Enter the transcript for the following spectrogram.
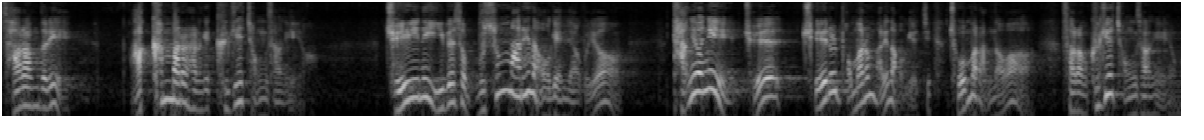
사람들이 악한 말을 하는 게 그게 정상이에요. 죄인의 입에서 무슨 말이 나오겠냐고요? 당연히 죄, 죄를 범하는 말이 나오겠지. 좋은 말 안 나와. 사람, 그게 정상이에요.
